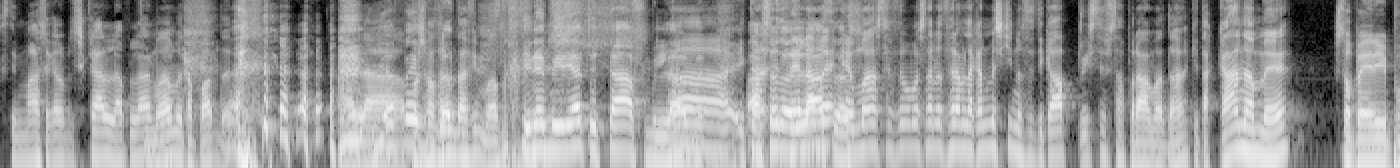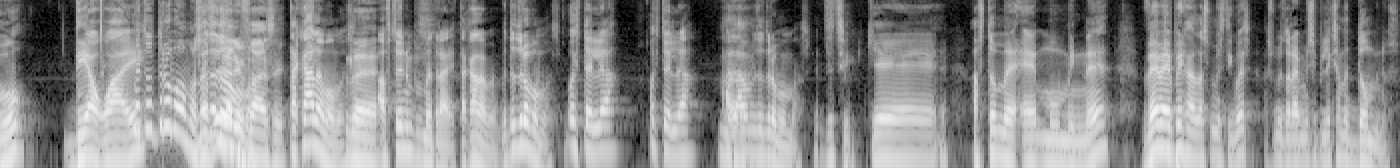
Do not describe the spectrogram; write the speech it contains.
Θυμάσαι κάτω από τη σκάλα πλάνα. Θυμάμαι τα πάντα. Αλλά προσπαθώ να τα θυμάμαι. Την εμπειρία του τάφ μιλάμε. Αυτό το θέλαμε, Εμάς το θέμα ήταν ότι θέλαμε να κάνουμε σκηνοθετικά απίστευτα πράγματα και τα κάναμε στο περίπου. DIY. Με τον τρόπο όμως, Με αυτή τον ήταν η τρόπο μας. φάση. Τα κάναμε όμως. Ναι. Αυτό είναι που μετράει. Τα κάναμε. Με τον τρόπο μα. Όχι τέλεια. Όχι τέλεια. Ναι. Αλλά με τον τρόπο μας. Έτσι. Και αυτό με, ε, μου μείνε. Βέβαια υπήρχαν ας πούμε, στιγμές, ας πούμε τώρα εμείς επιλέξαμε ντόμινος.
